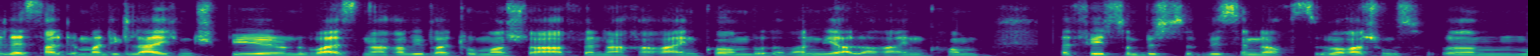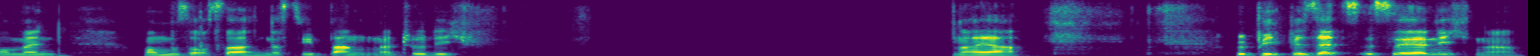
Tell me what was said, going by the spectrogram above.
der lässt halt immer die gleichen spielen und du weißt nachher, wie bei Thomas Schaf, wer nachher reinkommt oder wann die alle reinkommen. Da fehlt so ein bisschen, das Überraschungsmoment. Man muss auch sagen, dass die Bank natürlich, naja, üppig besetzt ist er ja nicht. Ne?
